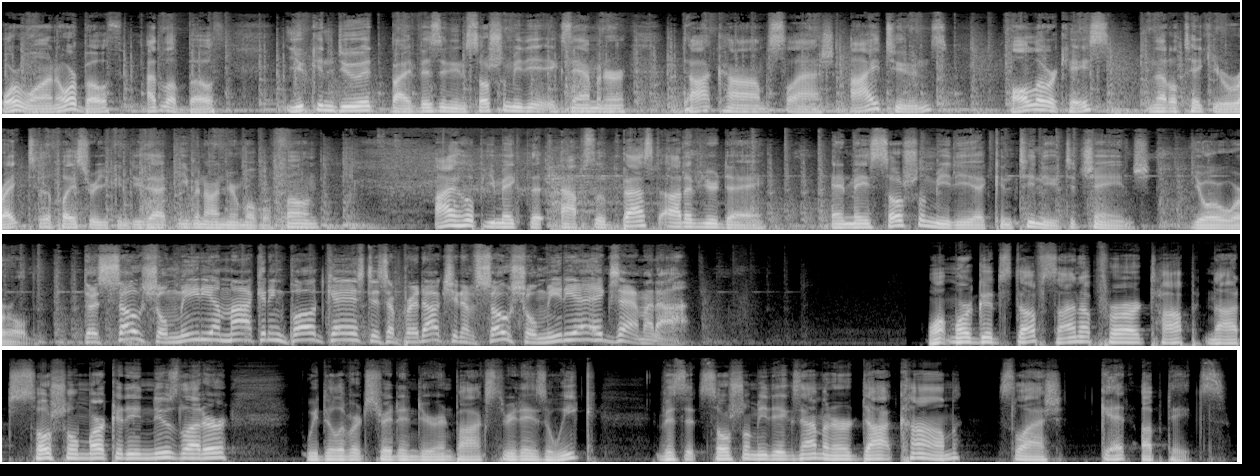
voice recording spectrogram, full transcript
or one or both? I'd love both. You can do it by visiting socialmediaexaminer.com slash iTunes, all lowercase, and that'll take you right to the place where you can do that even on your mobile phone. I hope you make the absolute best out of your day, and may social media continue to change your world. The Social Media Marketing Podcast is a production of Social Media Examiner. Want more good stuff? Sign up for our top notch social marketing newsletter. We deliver it straight into your inbox three days a week. Visit socialmediaexaminer.com slash get updates.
